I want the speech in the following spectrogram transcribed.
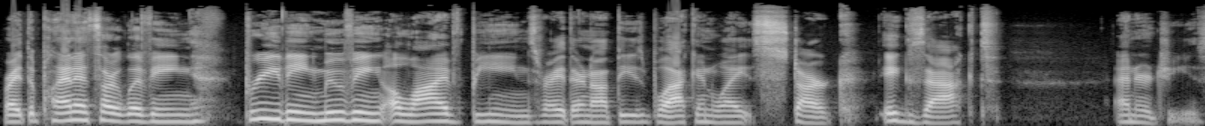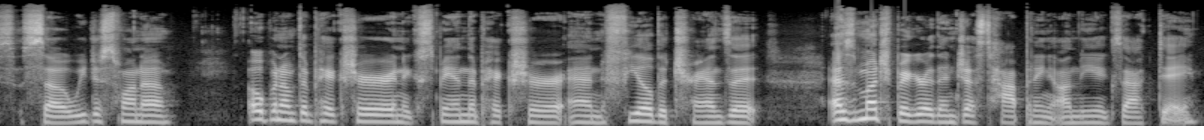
right? The planets are living, breathing, moving, alive beings, right? They're not these black and white, stark, exact energies. So we just want to open up the picture and expand the picture and feel the transit as much bigger than just happening on the exact day.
